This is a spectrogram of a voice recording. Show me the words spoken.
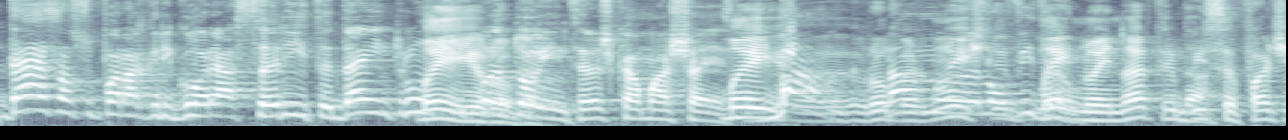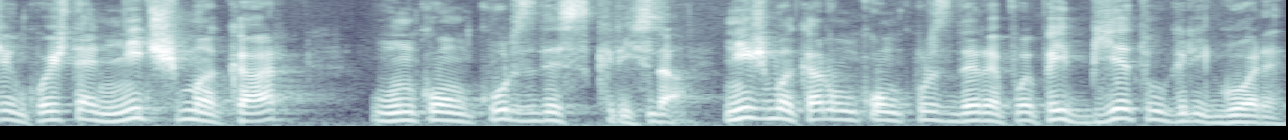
de-aia s-a supărat Grigore, a sărit, dai într-un Măi, și pe Robert. doi, înțelegi, cam așa este. Măi, Bang! Robert, L-am, noi, uh, știm, lovit măi, rău. noi n-ar trebui Da. să facem cu ăștia nici măcar un concurs de scris. Da. Nici măcar un concurs de repoi. Păi bietul Grigore,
